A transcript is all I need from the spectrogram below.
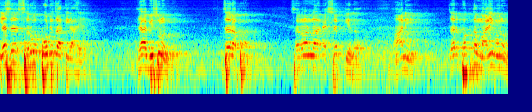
या स- सर्व पोट जाती आहे. ह्या विसरून जर आपण सर्वांना ॲक्सेप्ट केलं आणि जर फक्त माळी म्हणून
